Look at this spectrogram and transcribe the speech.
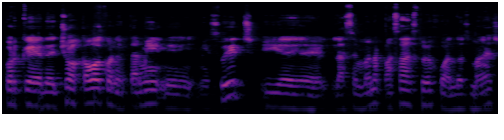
Porque de hecho acabo de conectar mi, mi, mi Switch y eh, la semana pasada estuve jugando Smash.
